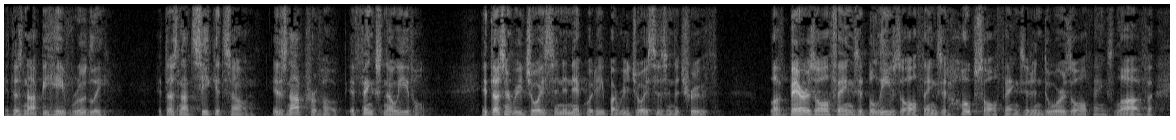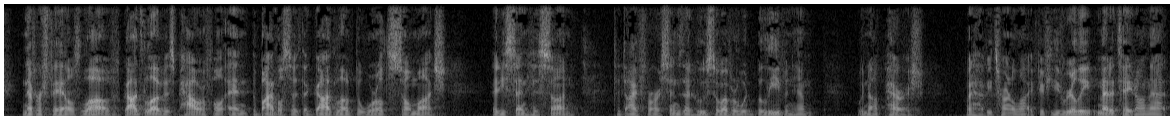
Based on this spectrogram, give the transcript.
it does not behave rudely. It does not seek its own. It is not provoked. It thinks no evil. It doesn't rejoice in iniquity, but rejoices in the truth. Love bears all things, it believes all things, it hopes all things, it endures all things. Love never fails. Love, God's love is powerful, and the Bible says that God loved the world so much that he sent his Son to die for our sins, that whosoever would believe in him would not perish, but have eternal life. If you really meditate on that,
